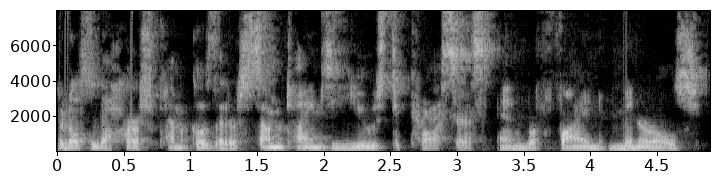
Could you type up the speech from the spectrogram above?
but also the harsh chemicals that are sometimes used to process and refine minerals.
